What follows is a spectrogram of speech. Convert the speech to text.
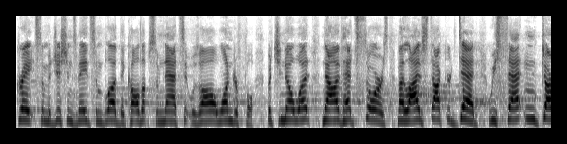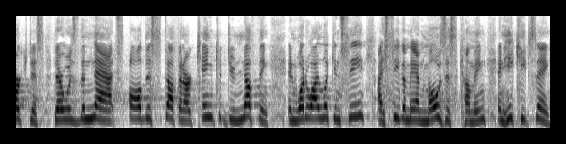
Great, some magicians made some blood. They called up some gnats. It was all wonderful. But you know what? Now I've had sores. My livestock are dead. We sat in darkness. There was the gnats, all this stuff, and our king could do nothing. And what do I look and see? I see the man Moses coming, and he keeps saying,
